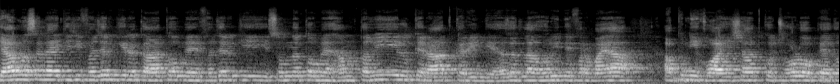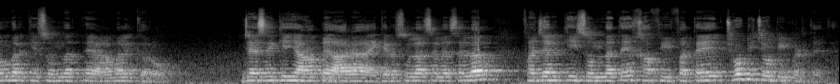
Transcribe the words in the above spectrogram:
کیا مسئلہ ہے کہ جی فجر کی رکعتوں میں، فجر کی سنتوں میں ہم طویل قرات کریں گے۔ حضرت لاہوری نے فرمایا، اپنی خواہشات کو چھوڑو، پیغمبر کی سنت پہ عمل کرو۔ جیسے کہ یہاں پہ آ رہا ہے کہ رسول اللہ صلی اللہ علیہ وسلم فجر کی سنتیں خفیفتیں چھوٹی چھوٹی پڑھتے تھے۔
